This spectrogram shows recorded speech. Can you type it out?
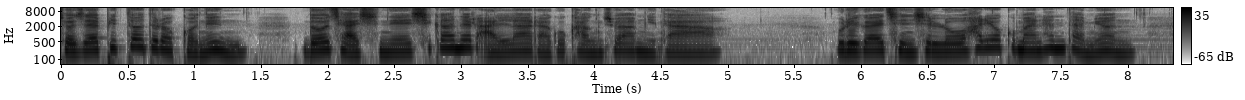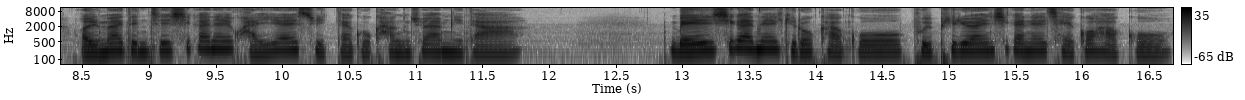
저자 피터 드러커는 너 자신의 시간을 알라라고 강조합니다. 우리가 진실로 하려고만 한다면 얼마든지 시간을 관리할 수 있다고 강조합니다. 매일 시간을 기록하고 불필요한 시간을 제거하고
